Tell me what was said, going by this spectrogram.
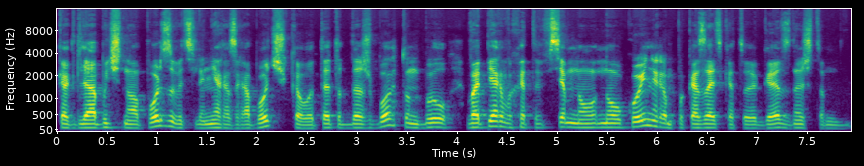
как для обычного пользователя, не разработчика, вот этот дашборд, он был, во-первых, это всем ноукоинерам показать, которые говорят, знаешь, там,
